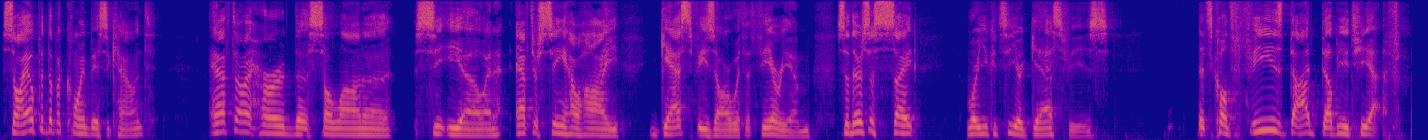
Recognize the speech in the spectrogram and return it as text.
So I opened up a Coinbase account after I heard the Solana CEO and after seeing how high gas fees are with Ethereum. So there's a site where you could see your gas fees. It's called fees.wtf.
